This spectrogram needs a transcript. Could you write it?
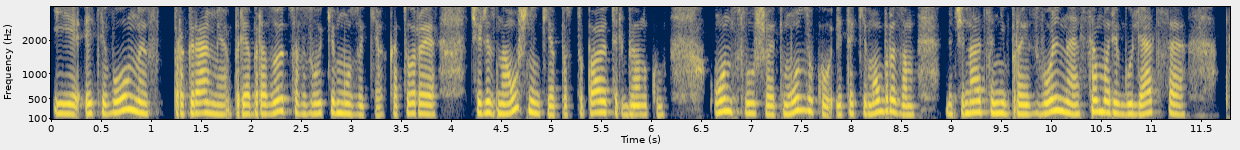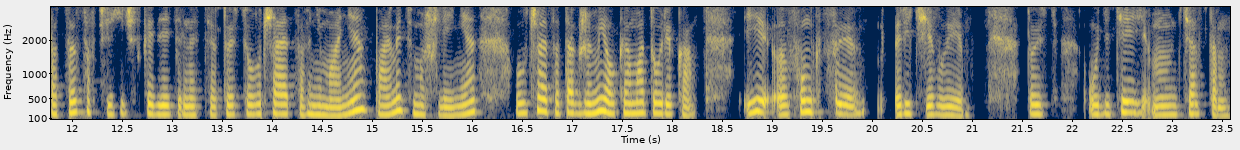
И эти волны в программе преобразуются в звуки музыки, которые через наушники поступают ребенку. Он слушает музыку, и таким образом начинается непроизвольная саморегуляция процессов психической деятельности. То есть улучшается внимание, память, мышление, улучшается также мелкая моторика и э, функции речевые. То есть у детей часто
